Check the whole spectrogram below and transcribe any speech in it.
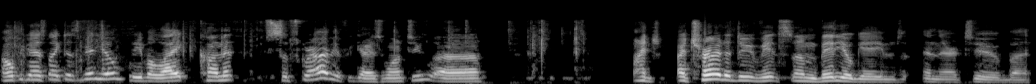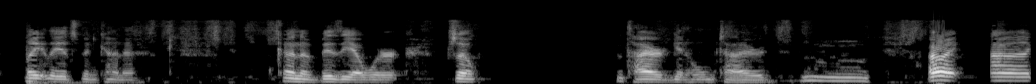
I hope you guys like this video. Leave a like, comment, subscribe if you guys want to. Uh, I, I try to do vid some video games in there too, but lately it's been kind of kind of busy at work. So, I'm tired, getting home tired. Mm. Alright, uh,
